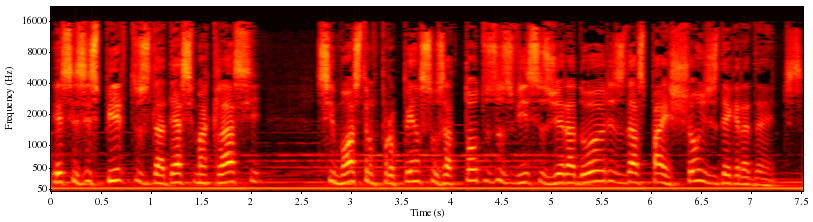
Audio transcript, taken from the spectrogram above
esses espíritos da décima classe se mostram propensos a todos os vícios geradores das paixões degradantes:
